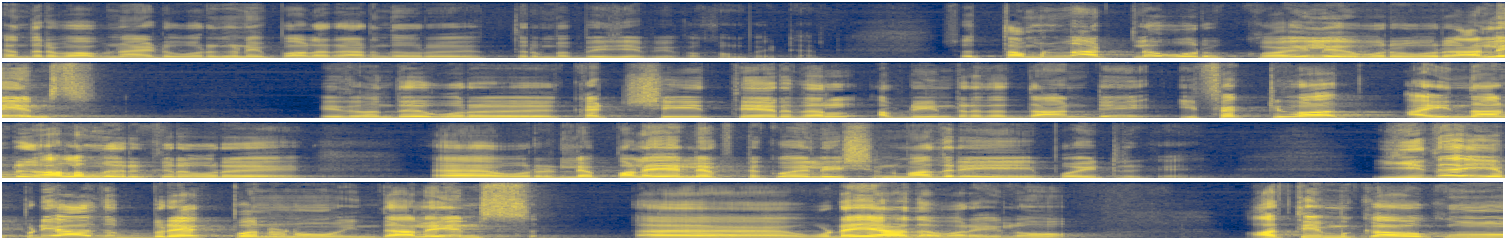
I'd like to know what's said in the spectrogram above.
சந்திரபாபு நாயுடு ஒருங்கிணைப்பாளராக இருந்தவர் திரும்ப பிஜேபி பக்கம் போயிட்டார். ஸோ தமிழ்நாட்டில் ஒரு கோயில் ஒரு ஒரு அலையன்ஸ் இது வந்து ஒரு கட்சி தேர்தல் அப்படின்றத தாண்டி இஃபெக்டிவாக ஐந்தாண்டு காலம் இருக்கிற ஒரு ஒரு பழைய லெஃப்ட் கோயிலிஷன் மாதிரி போயிட்டுருக்கு. இதை எப்படியாவது பிரேக் பண்ணணும். இந்த அலையன்ஸ் உடையாத வரையிலும் அதிமுகவுக்கும்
